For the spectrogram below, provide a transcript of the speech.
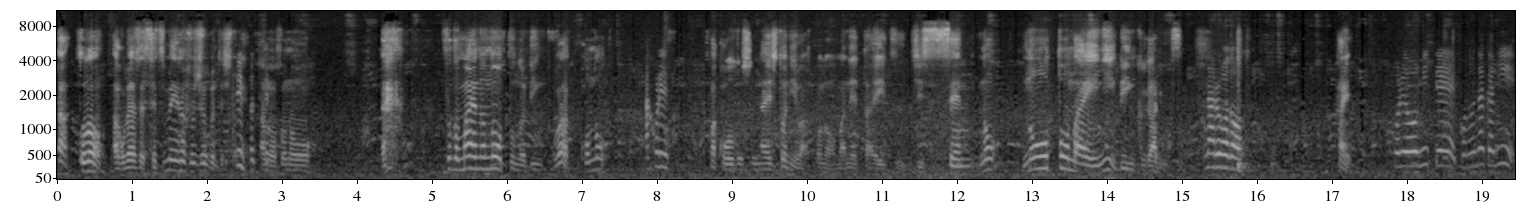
あ、その、あ、ごめんなさい、説明が不十分でしたねすいません。あの、その、その前のノートのリンクは、この、あ、これです。まあ、行動しない人には、この、マネタイズ実践のノート内にリンクがあります。なるほど。はい。これを見て、この中に、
